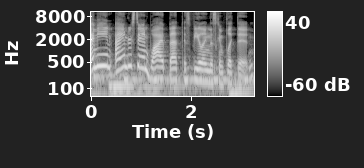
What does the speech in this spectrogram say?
I mean, I understand why Beth is feeling this conflicted.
